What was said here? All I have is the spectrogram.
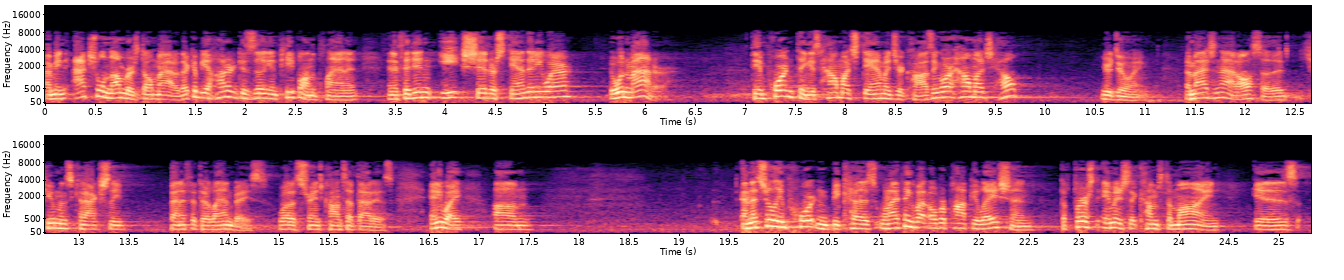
I mean, actual numbers don't matter. There could be 100 gazillion people on the planet, and if they didn't eat, shit, or stand anywhere, it wouldn't matter. The important thing is how much damage you're causing or how much help you're doing. Imagine that also, that humans can actually benefit their land base. What a strange concept that is. Anyway, um, and that's really important because when I think about overpopulation, the first image that comes to mind is,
